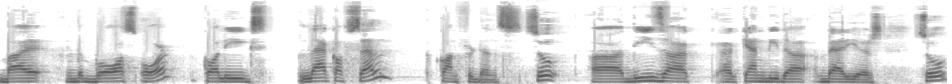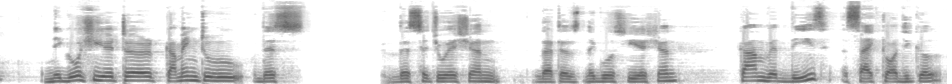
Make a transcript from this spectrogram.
by the boss or colleagues, lack of self confidence. So uh, these are uh, can be the barriers. So negotiator coming to this situation, that is negotiation, come with these psychological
